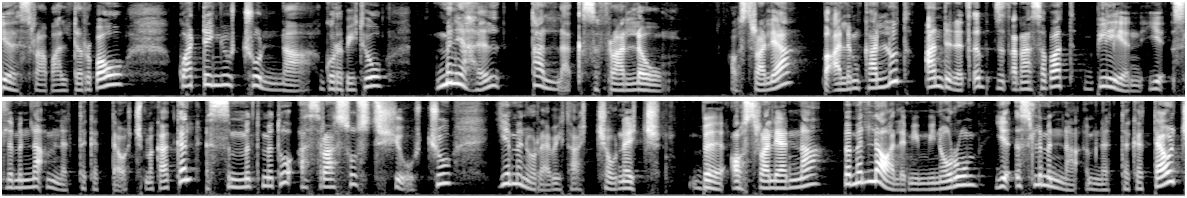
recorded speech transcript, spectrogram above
የስራ ባልደረባው፣ ጓደኞቹና ጎረቤቶ ምን ያህል ታላቅ ስፍራ አለው? አውስትራሊያ በዓለም ካሉት 1.97 ቢሊየን የእስልምና እምነት ተከታዮች መካከል 813 ሺዎቹ የመኖሪያ ቤታቸው ነች። በአውስትራሊያና በመላው ዓለም የሚኖሩም የእስልምና እምነት ተከታዮች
